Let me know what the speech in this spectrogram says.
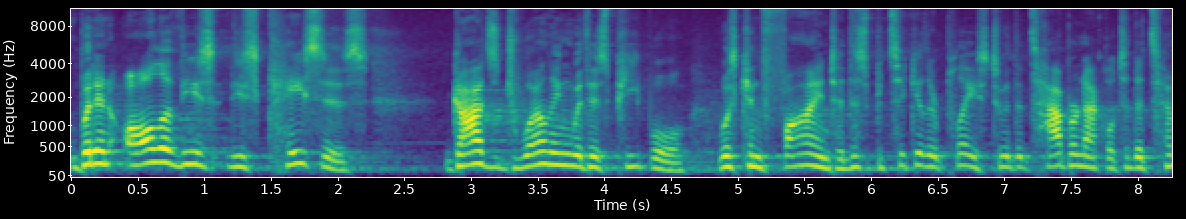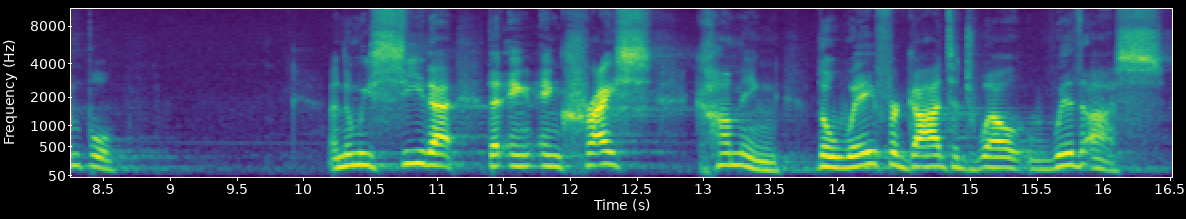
But in all of these, these cases, God's dwelling with his people was confined to this particular place, to the tabernacle, to the temple. And then we see that, that in, in Christ's coming, the way for God to dwell with us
